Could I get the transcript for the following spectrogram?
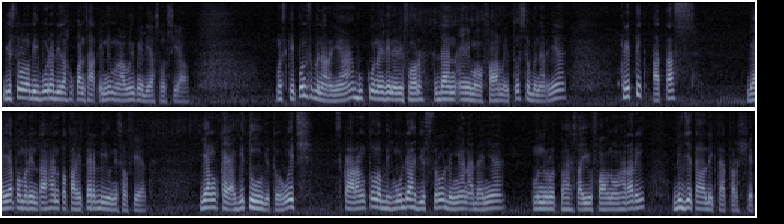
justru lebih mudah dilakukan saat ini melalui media sosial. Meskipun sebenarnya buku 1984 dan Animal Farm itu sebenarnya kritik atas gaya pemerintahan totaliter di Uni Soviet yang kayak gitu gitu which sekarang tuh lebih mudah justru dengan adanya menurut bahasa Yuval Noah Harari digital dictatorship.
